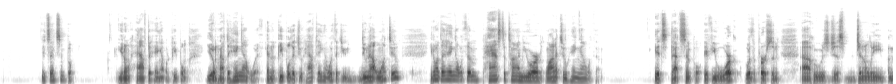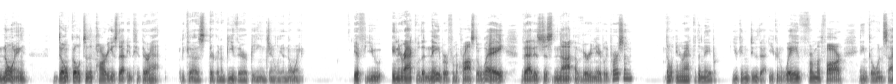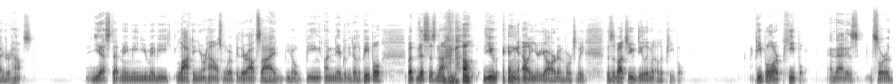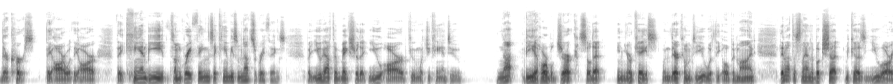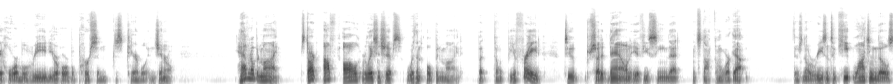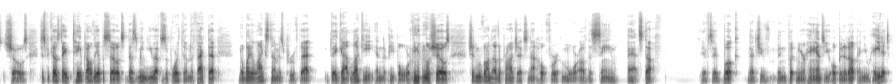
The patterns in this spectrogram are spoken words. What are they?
It's that simple. You don't have to hang out with people you don't have to hang out with. And the people that you have to hang out with that you do not want to, you don't have to hang out with them past the time you are allotted to hang out with them. It's that simple. If you work with a person uh, who is just generally annoying, don't go to the parties that they're at because they're going to be there being generally annoying. If you interact with a neighbor from across the way that is just not a very neighborly person, don't interact with the neighbor. You can do that. You can wave from afar and go inside your house yes, that may mean you may be locked in your house when they're outside, you know, being unneighborly to other people. But this is not about you hanging out in your yard, unfortunately. This is about you dealing with other people. People are people, and that is sort of their curse. They are what they are. They can be some great things, they can be some not so great things. But you have to make sure that you are doing what you can to not be a horrible jerk so that in your case, when they're coming to you with the open mind, they don't have to slam the book shut because you are a horrible read, you're a horrible person, just terrible in general. Have an open mind. Start off all relationships with an open mind, but don't be afraid to shut it down if you seem that it's not going to work out. There's no reason to keep watching those shows. Just because they've taped all the episodes doesn't mean you have to support them. The fact that nobody likes them is proof that they got lucky and the people working on those shows should move on to other projects and not hope for more of the same bad stuff. If it's a book that you've been put in your hands, you open it up and you hate it,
